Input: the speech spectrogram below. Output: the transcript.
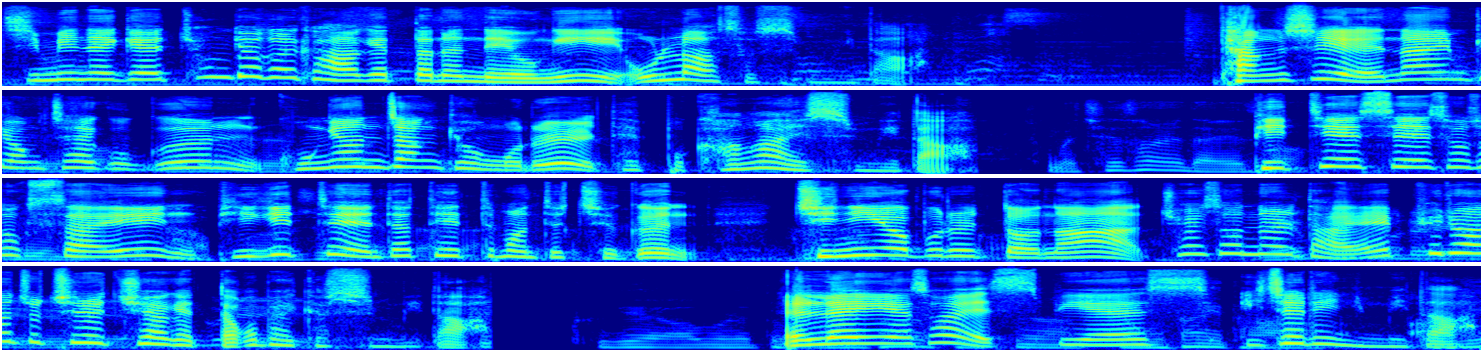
지민에게 총격을 가하겠다는 내용이 올라왔었습니다. 당시 NRM 경찰국은 공연장 경호를 대폭 강화했습니다. BTS의 소속사인 빅히트 엔터테인먼트 측은 진위 여부를 떠나 최선을 다해 필요한 조치를 취하겠다고 밝혔습니다. LA에서 SBS 이재린입니다.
